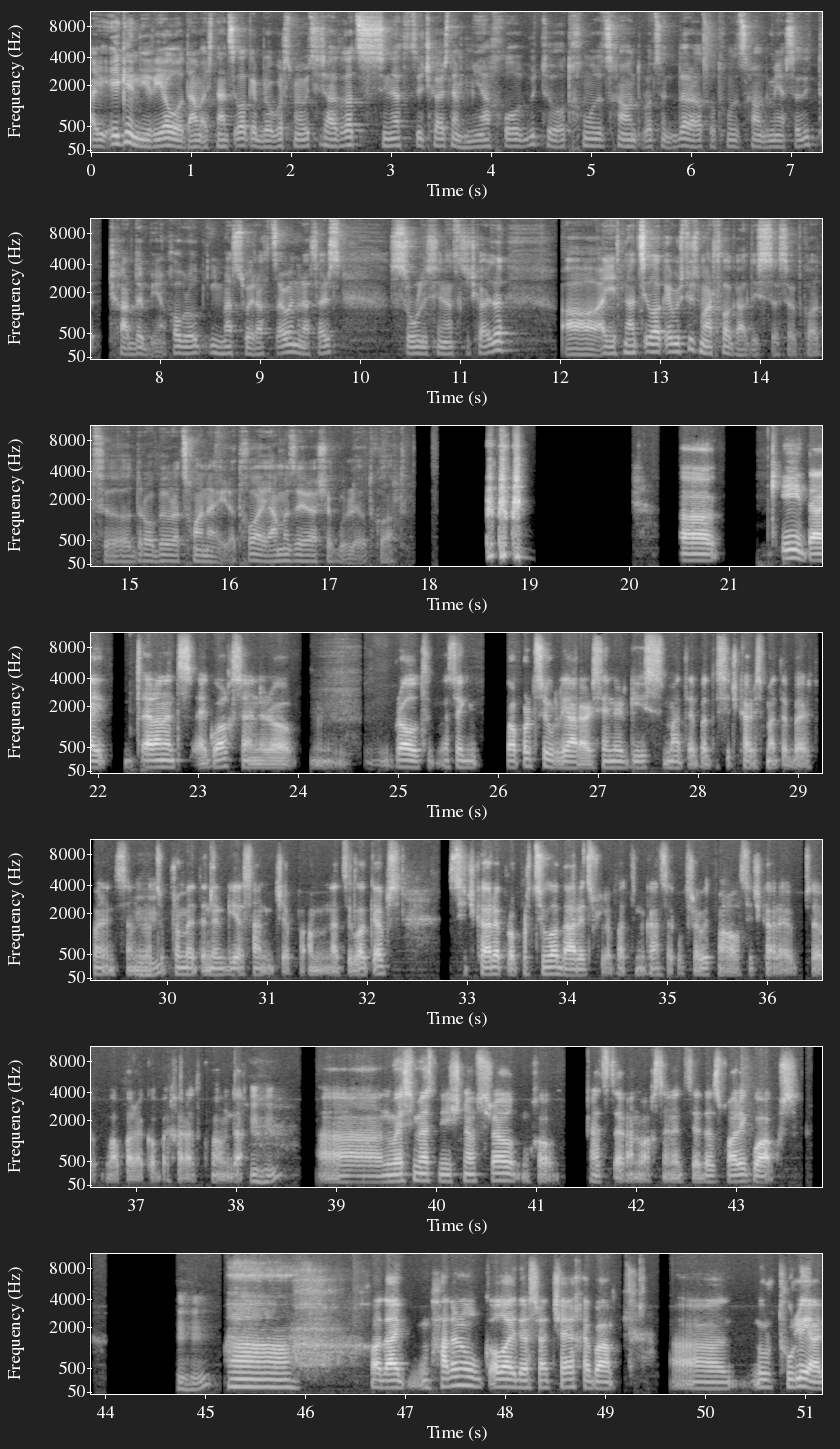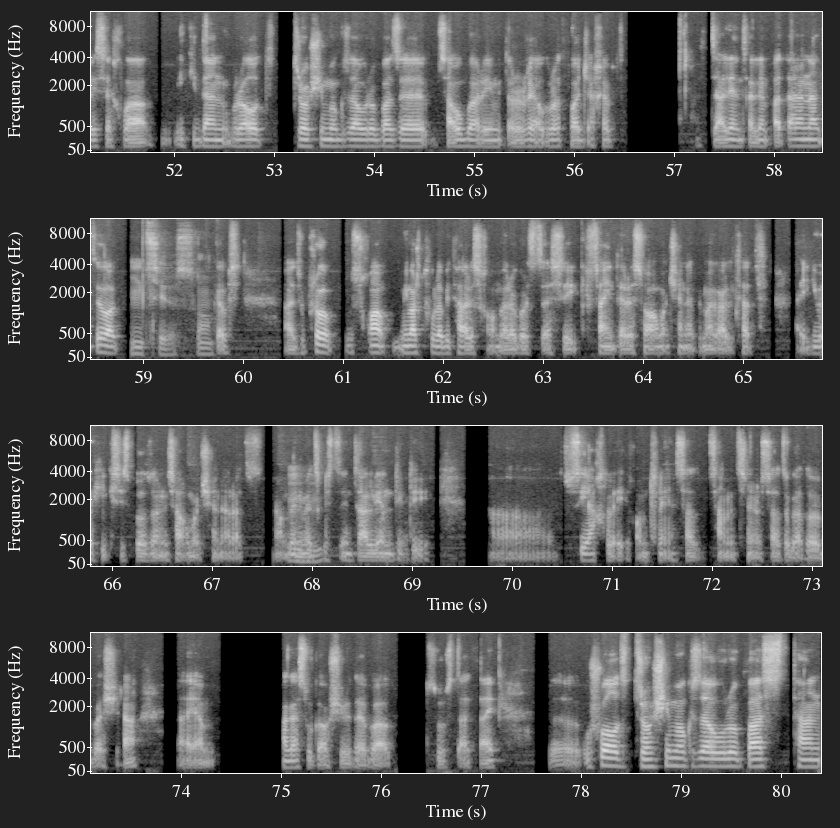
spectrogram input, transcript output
აი ეგენი რეალურად ამ ეს ნაწილაკები როგორც მე ვიცი, სადღაც სინათლის ჩქარისთან მიახლოებით 99% და რაღაც 99%-ით ჩქარდებიან, ხო? უბრალოდ იმას ვერ აღწევენ, რაც არის სრული სინათლის ჩქარი და აი ეს ნაწილაკებისთვის მართლა გადის ესე ვთქვათ დრო ბევრად სხვანაირად ხო? აი ამაზე რა შეგვიძლია ვთქვათ? აა კი და წერანაც ეგ ვახსენე რომ უბრალოდ ესე იგი პროპორციული არ არის ენერგიის მატება და სიჩქარის მატება ერთმანეთს ანუ რაც უფრო მეტ ენერგიას ანიჭებ ამ ნაწილაკებს სიჩქარე პროპორციულად არ ეცვლება. თინ განსაკუთრებით მაღალ სიჩქარეებზე ლაპარაკობ ახლა რა თქმა უნდა. აა ნუ ეს იმას ნიშნავს რომ ხო რაც წეგან ვახსენეთ ზედაზღვარი გვაქვს. აჰა. აა ხო და ჰადრონულ კოლაიდერს რაც შეეხება აა ნუ რთული არის ახლა იქიდან უბრალოდ დროში მოგზაურობაზე საუბარი, იმიტომ რომ რეალურად ვაჯახებთ ძალიან ძალიან პატარა ნაწილად. მცირეს, ხო. აი უფრო სხვა მიმართულებით არის ხოლმე როგორც წესი, საინტერესო აღმოჩენები მაგალითად, აი იგივე ჰიგსის ბოზონის აღმოჩენა, რაც რამდენიმე წლის წინ ძალიან დიდი სიახლე იყო მთლიან სამეცნიერო საზოგადოებაში რა. აი ამ მაგას უკავშირდება ზუსტად აი უშუალოდ დროში მოგზაურობასთან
